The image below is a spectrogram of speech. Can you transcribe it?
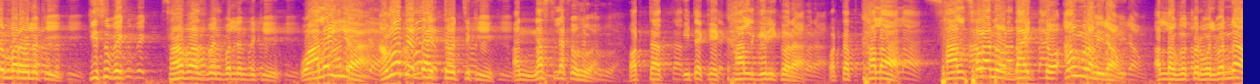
নম্বর হলো কি, কিছু বললেন যে কি? ও আমাদের দায়িত্ব হচ্ছে কি? আর নাসলাকে হুয়া। অর্থাৎ এটাকে খালগিরি করা, অর্থাৎ খালা ছড়ানোর দায়িত্ব আমরা নিলাম। আল্লাহ বলবেন না?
